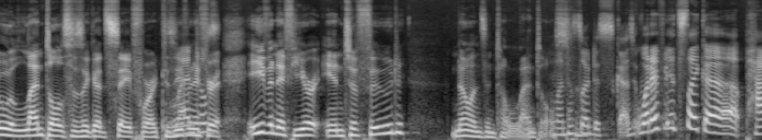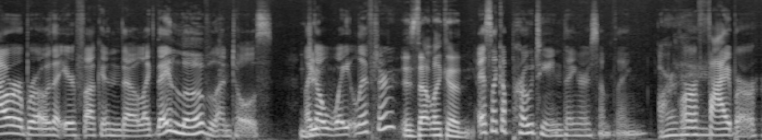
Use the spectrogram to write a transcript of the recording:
Ooh, lentils is a good safe word because even if you're even if you're into food, no one's into lentils. Lentils are disgusting. What if it's like a power bro that you're fucking though? Like they love lentils. Like Do- a weightlifter? Is that like a? It's like a protein thing or something. Are they? Or a fiber.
